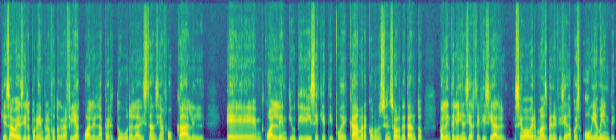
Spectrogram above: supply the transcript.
que sabe decirle, por ejemplo, en fotografía, cuál es la apertura, la distancia focal, el, eh, cuál lente utilice, qué tipo de cámara con un sensor de tanto, pues la inteligencia artificial se va a ver más beneficiada, pues obviamente,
